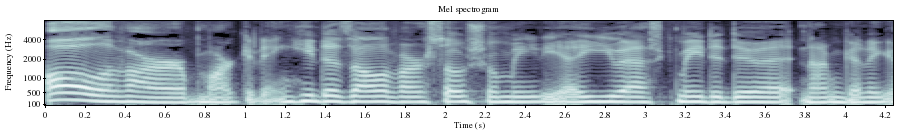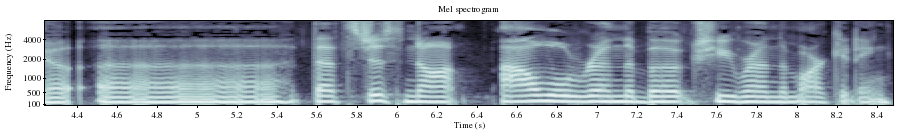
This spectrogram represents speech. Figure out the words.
all of our marketing. He does all of our social media. You ask me to do it, and I'm going to go, uh, that's just not, I will run the books, you run the marketing.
